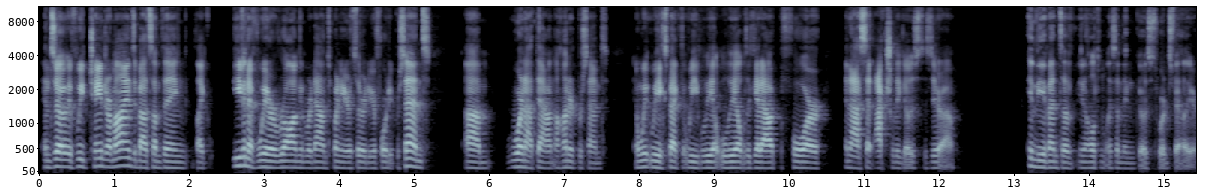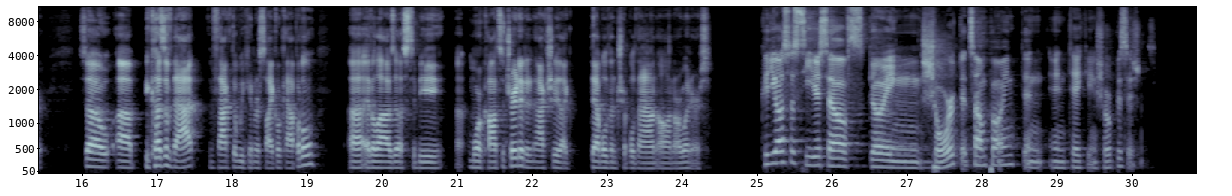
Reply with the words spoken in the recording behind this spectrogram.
And so if we change our minds about something, like even if we're wrong and we're down 20 or 30 or 40 percent, um, we're not down 100 percent, and we, we expect that we will be, we'll be able to get out before an asset actually goes to zero. In the event of you know ultimately something goes towards failure. So uh, because of that, the fact that we can recycle capital, uh, it allows us to be uh, more concentrated and actually like double and triple down on our winners. Could you also see yourselves going short at some point and, and taking short positions?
